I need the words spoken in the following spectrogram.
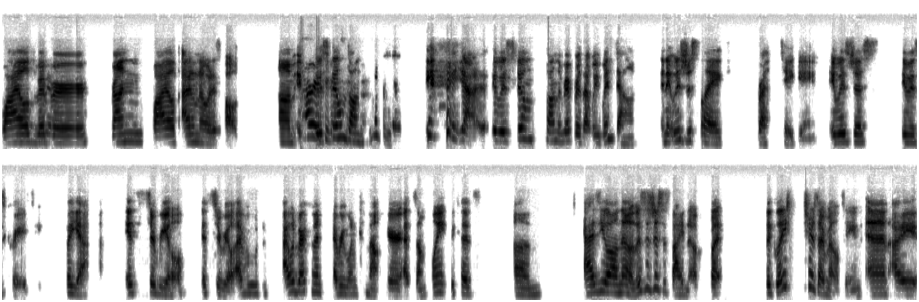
Wild River, Run Wild. I don't know what it's called. Um, it, it was filmed on the river. yeah, it was filmed on the river that we went down, and it was just like breathtaking. It was just, it was crazy. But yeah, it's surreal. It's surreal. I would, I would recommend everyone come out here at some point because, um, as you all know, this is just a side note, but the glaciers are melting, and I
